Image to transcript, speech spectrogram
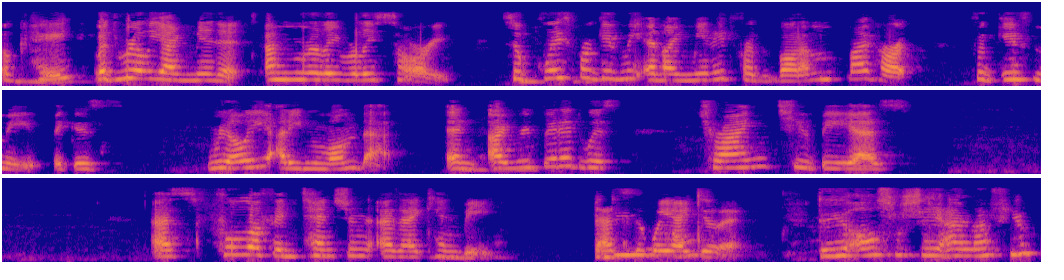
Okay? Mm-hmm. But really, I mean it. I'm really, really sorry. So mm-hmm. please forgive me, and I mean it from the bottom of my heart. Forgive me because really, I didn't want that. And mm-hmm. I repeat it with trying to be as as full of intention as I can be. That's the way I do it. Do you also say I love you?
